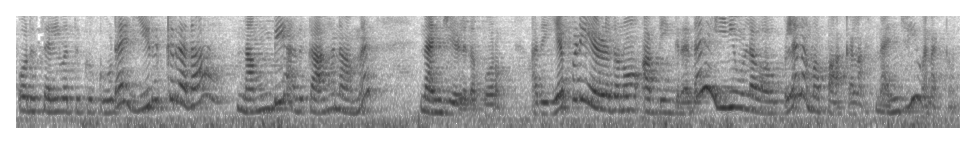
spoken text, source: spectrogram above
ஒரு செல்வத்துக்கு கூட இருக்கிறதா நம்பி அதுக்காக நாம் நன்றி எழுத போகிறோம் அது எப்படி எழுதணும் அப்படிங்கிறத இனி உள்ள வகுப்பில் நம்ம பார்க்கலாம். நன்றி வணக்கம்.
